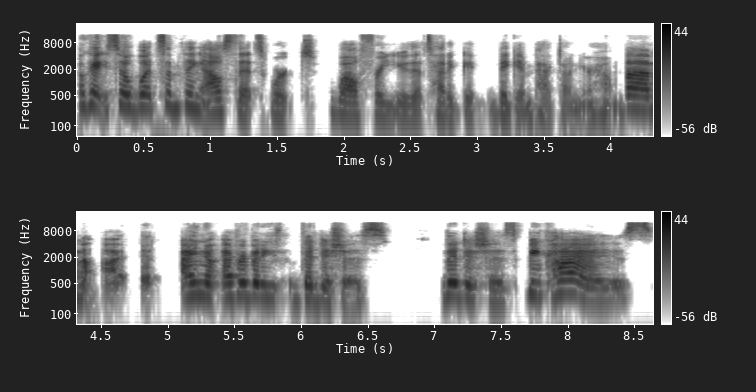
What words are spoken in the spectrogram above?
Okay, so what's something else that's worked well for you that's had a good big impact on your home? Um, I, I know everybody's the dishes, the dishes, because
